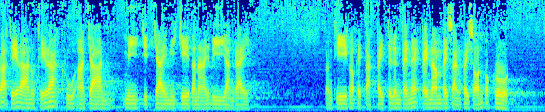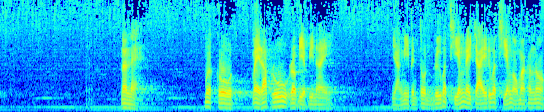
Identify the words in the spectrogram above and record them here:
พระเถรานุเถระครูอาจารย์ มีจิตใจมีเจตนาดีอย่างไร บางทีก็ไปตักไปเตือนไปแนะไปนำไปสั่งไปสอนก็โกรธ นั่นแหละ เมื่อโกรธไม่รับรู้ระเบียบวินัย อย่างนี้เป็นต้น หรือว่าเถียงในใจหรือว่าเถียงออกมาข้างนอก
